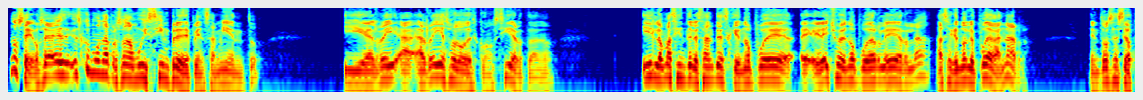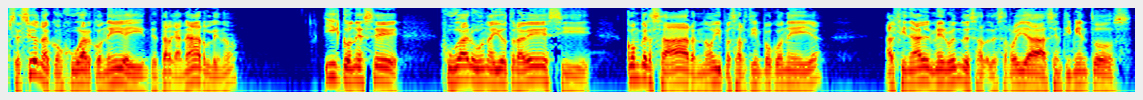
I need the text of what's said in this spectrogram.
No sé, o sea, es, como una persona muy simple de pensamiento. Y el rey, al rey eso lo desconcierta, ¿no? Y lo más interesante es que no puede. El hecho de no poder leerla hace que no le pueda ganar. Entonces se obsesiona con jugar con ella e intentar ganarle, ¿no? Y con ese jugar una y otra vez y conversar, ¿no? Y pasar tiempo con ella. Al final Merwin desa- desarrolla sentimientos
